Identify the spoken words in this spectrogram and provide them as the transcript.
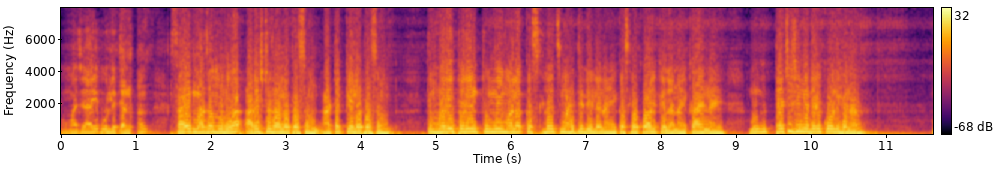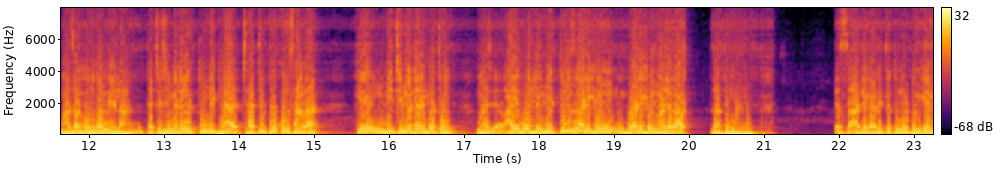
मग माझी आई बोलले त्यांना साहेब माझा मुलगा अरेस्ट झाल्यापासून अटक केल्यापासून ते मरेपर्यंत तुम्ही मला कसलंच माहिती दिलं नाही कसला कॉल केला नाही काय नाही. मग त्याची जिम्मेदारी कोण घेणार? माझा मुलगा मेला. त्याची जिम्मेदारी तुम्ही घ्या छाती ठोकून सांगा की मी जिम्मेदारी घेतो. माझी आई बोलली मी तुम्हीच गाडी घेऊन बॉडी घेऊन माझ्या गावात जाते म्हणलं त्याचा अधिकारी तिथून उठून गेले.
